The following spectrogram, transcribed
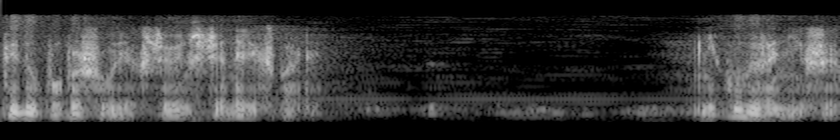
Піду попрошу, якщо він ще не ліг спати. Ніколи раніше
